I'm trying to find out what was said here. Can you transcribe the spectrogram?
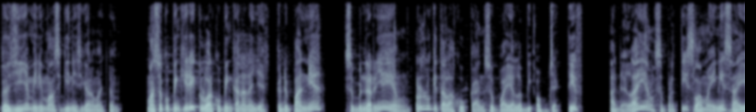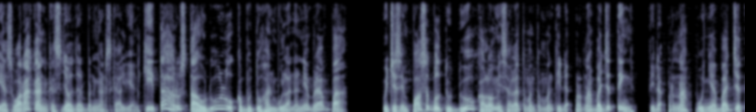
gajinya minimal segini segala macam. Masuk kuping kiri, keluar kuping kanan aja. Ke depannya sebenarnya yang perlu kita lakukan supaya lebih objektif adalah yang seperti selama ini saya suarakan ke sejauh dan pendengar sekalian. Kita harus tahu dulu kebutuhan bulanannya berapa. Which is impossible to do kalau misalnya teman-teman tidak pernah budgeting, tidak pernah punya budget.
